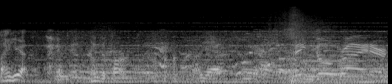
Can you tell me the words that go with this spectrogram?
Uh, yeah, in the park. Single rider,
